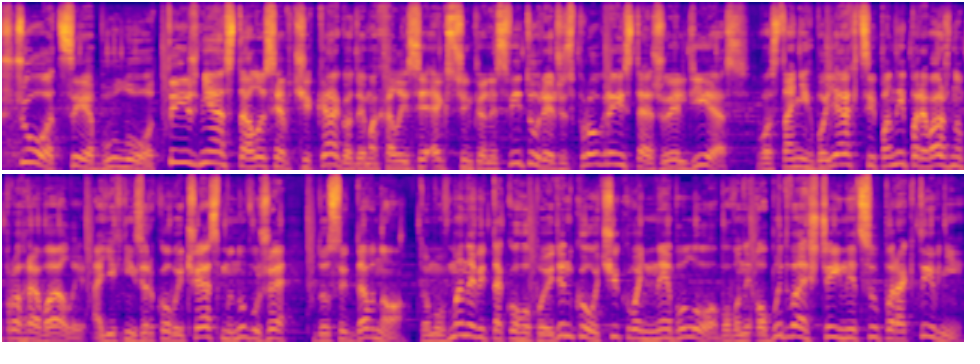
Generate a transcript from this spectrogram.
Що це було? Тижня сталося в Чикаго, де махалися екс-чемпіони світу Реджіс Прогрейс та Жуель Діас. В останніх боях ці пани переважно програвали, а їхній зірковий час минув уже досить давно. Тому в мене від такого поєдинку очікувань не було, бо вони обидва ще й не суперактивні.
